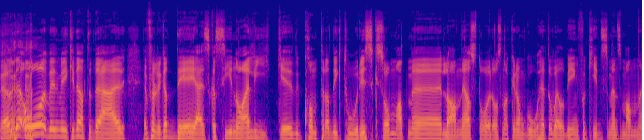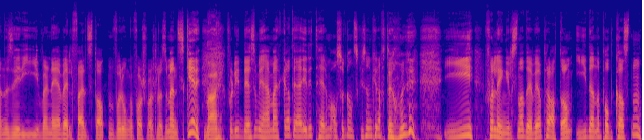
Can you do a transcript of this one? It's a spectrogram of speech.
Ja, det, og men ikke det at det er Jeg føler ikke at det jeg skal si nå, er like kontradiktorisk som at Melania står og snakker om godhet og well-being for kids, mens mannen hennes river ned velferdsstaten for unge forsvarsløse mennesker. Nei. Fordi det som jeg merker at jeg irriterer meg også ganske sånn kraftig over, i forlengelsen av det vi har prata om i denne podkasten,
